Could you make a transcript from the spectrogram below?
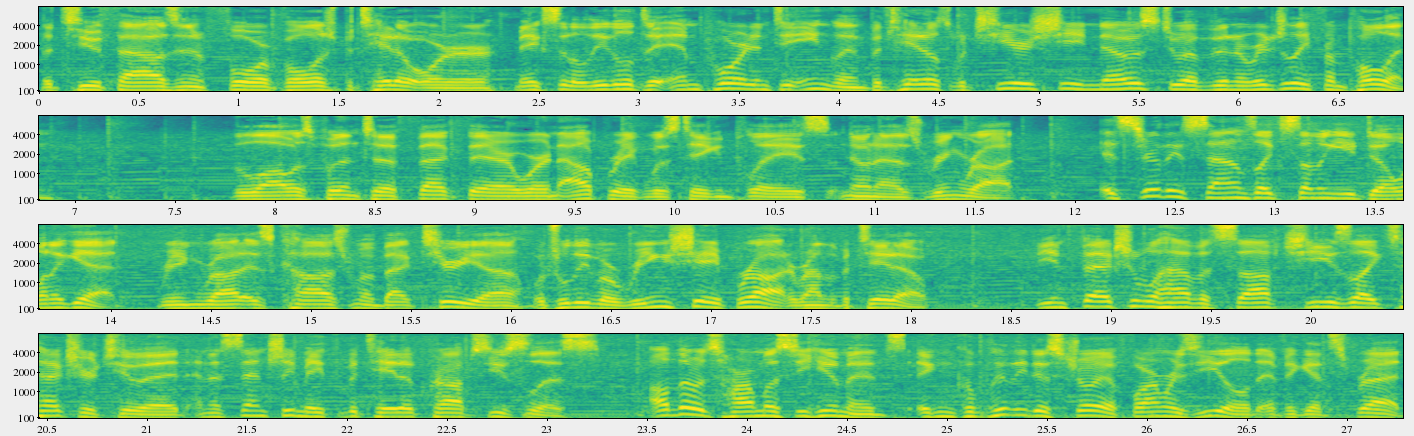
The 2004 Polish potato order makes it illegal to import into England potatoes which he or she knows to have been originally from Poland. The law was put into effect there where an outbreak was taking place, known as ring rot. It certainly sounds like something you don't want to get. Ring rot is caused from a bacteria which will leave a ring shaped rot around the potato. The infection will have a soft cheese like texture to it and essentially make the potato crops useless. Although it's harmless to humans, it can completely destroy a farmer's yield if it gets spread.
